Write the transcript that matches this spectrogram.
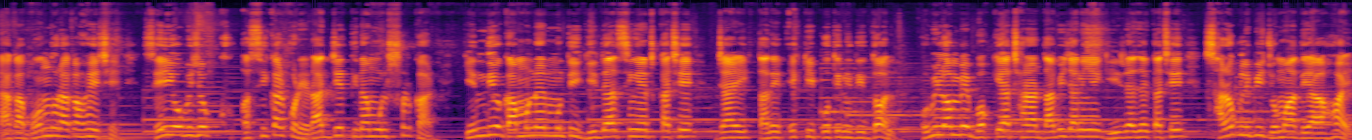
টাকা বন্ধ রাখা হয়েছে। সেই অভিযোগ অস্বীকার করে রাজ্যের তৃণমূল সরকার। কেন্দ্রীয় মন্ত্রী গিরিরাজ সিংয়ের কাছে যায় তাদের একটি প্রতিনিধি দল। অবিলম্বে বকেয়া ছাড়ার দাবি জানিয়ে গিরিরাজের কাছে স্মারকলিপি জমা দেওয়া হয়।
